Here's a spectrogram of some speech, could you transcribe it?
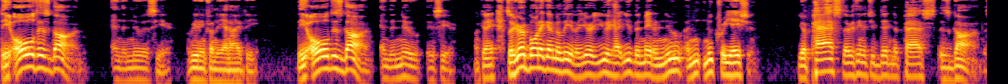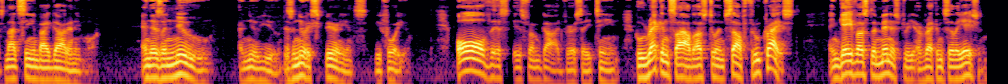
The old is gone and the new is here. Reading from the NIV. The old is gone and the new is here. Okay. So if you're a born again believer, you're, you ha- you've been made a new, a new creation. Your past, everything that you did in the past is gone. It's not seen by God anymore. And there's a new, a new you. There's a new experience before you. All this is from God, verse 18, who reconciled us to himself through Christ and gave us the ministry of reconciliation.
